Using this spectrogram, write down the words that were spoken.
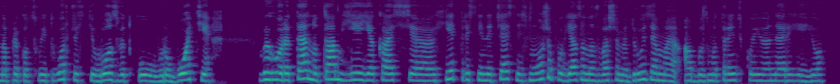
наприклад, в своїй творчості, в розвитку, в роботі, ви горите, ну там є якась хитрість і нечесність, може пов'язана з вашими друзями або з материнською енергією.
